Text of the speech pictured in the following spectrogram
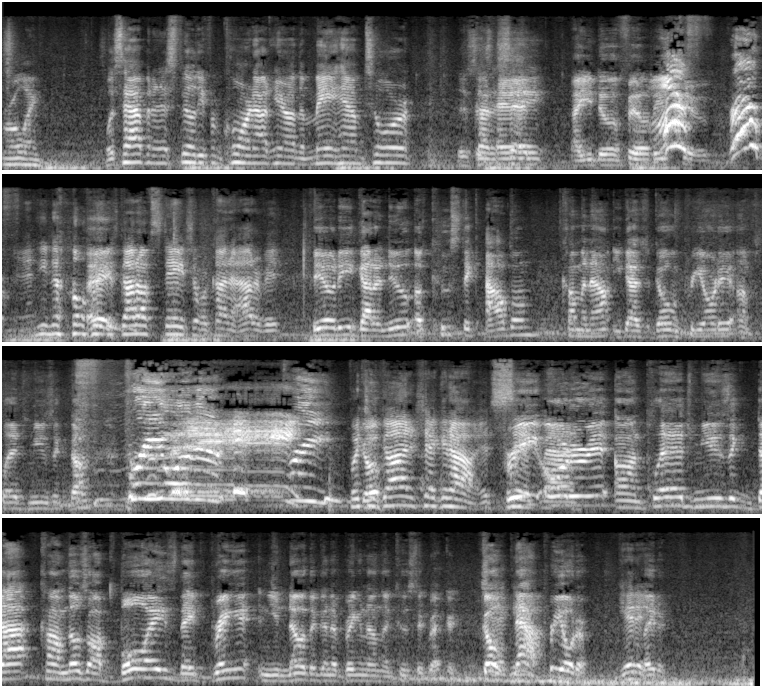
Rolling. What's happening? It's Fieldy from Korn out here on the Mayhem tour. This Gotta is hey, say- How you doing, Phil? Arf! And you know, Hey. we just got off stage, and we're kind of out of it. POD got a new acoustic album coming out. You guys go and pre-order it on PledgeMusic.com. Pre-order! Free! But Go you gotta check it out. It's. Pre-order it on pledgemusic.com. Those are boys. They bring it, and you know they're gonna bring it on the acoustic record. Go now. Pre-order. Get it. Later.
